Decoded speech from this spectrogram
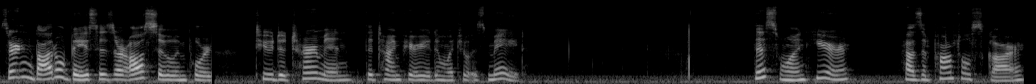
Certain bottle bases are also important to determine the time period in which it was made. This one here has a pontil scar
